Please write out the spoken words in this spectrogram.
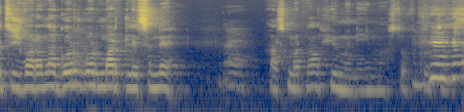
գծիժվարանա գոր որ մարդ լեսնե Այո։ ասմատնալ human-ի իմաստով գործից։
